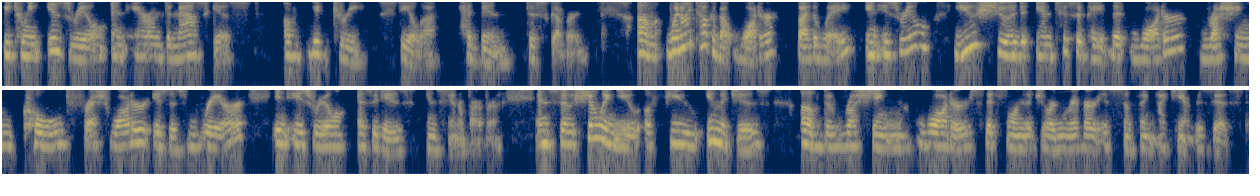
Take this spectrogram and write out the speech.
between israel and aram damascus a victory stela had been discovered. Um, when I talk about water, by the way, in Israel, you should anticipate that water, rushing cold, fresh water, is as rare in Israel as it is in Santa Barbara. And so, showing you a few images of the rushing waters that form the Jordan River is something I can't resist.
